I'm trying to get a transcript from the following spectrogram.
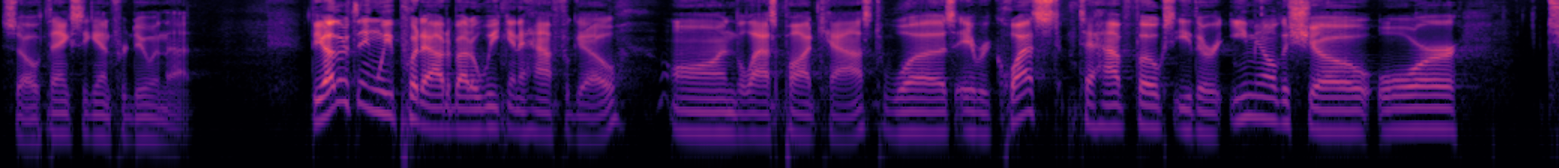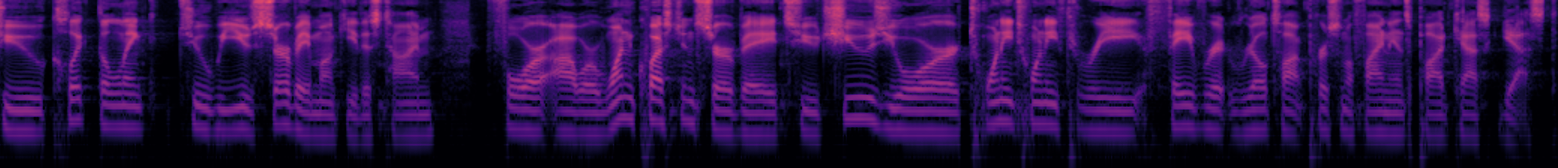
So thanks again for doing that. The other thing we put out about a week and a half ago on the last podcast was a request to have folks either email the show or to click the link to we use SurveyMonkey this time for our one question survey to choose your 2023 favorite Real Talk Personal Finance podcast guest.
